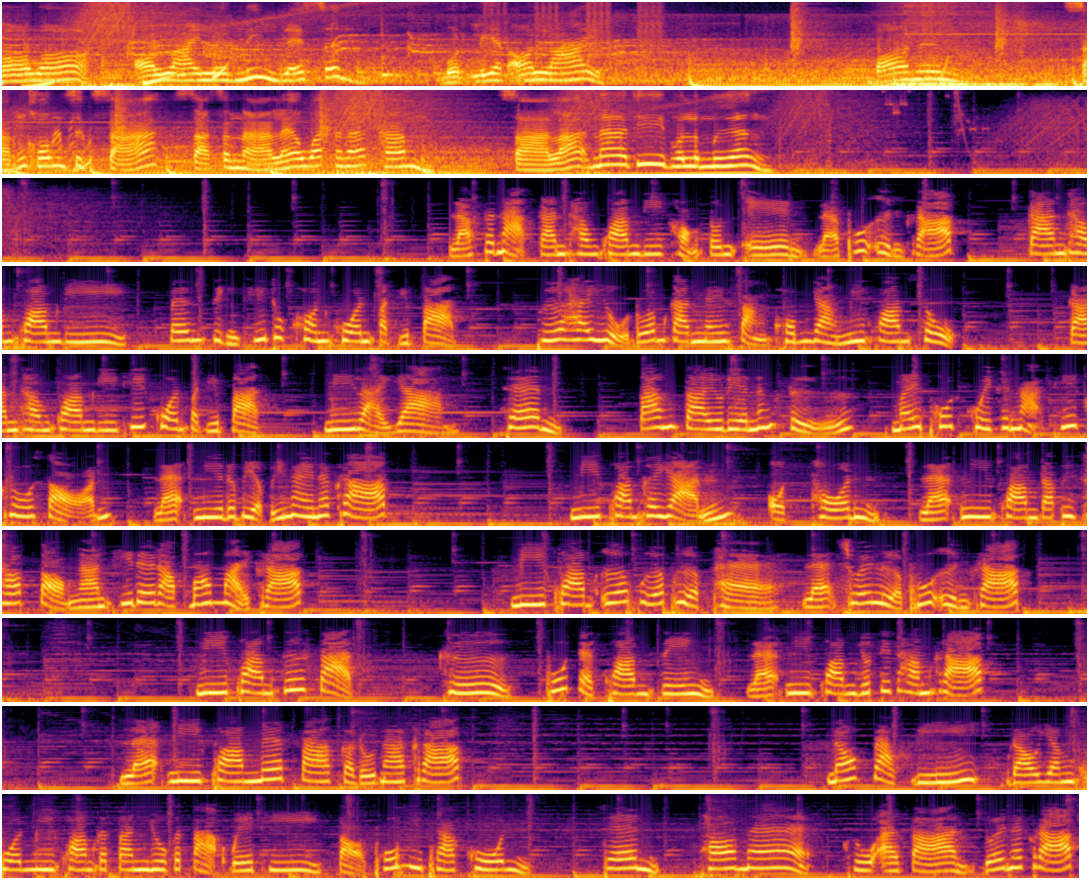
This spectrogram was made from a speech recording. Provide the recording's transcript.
พอวออนไลน์เรียน i ิ g เลส s o n บทเรียนออนไลน์ป .1 สังคมศึกษา ศาสนาและวัฒนธรรม สาระหน้าที่พลเมือง ลักษณะการทำความดีของตนเองและผู้อื่นครับ การทำความดีเป็นสิ่งที่ทุกคนควรปฏิบัติ เพื่อให้อยู่ร่วมกันในสังคมอย่างมีความสุข การทำความดีที่ควรปฏิบัติ มีหลายอย่าง เช่น ตั้งใจเรียนหนังสือ ไม่พูดคุยขณะที่ครูสอน และมีระเบียบวินัยนะครับ มีความขยัน อดทน และมีความรับผิดชอบต่องานที่ได้รับมอบหมายครับ มีความเอื้อเฟื้อเผื่อแผ่ และช่วยเหลือผู้อื่นครับ มีความซื่อสัตย์ คือ พูดแต่ความจริง และมีความยุติธรรมครับ และมีความเมตตากรุณาครับ นอกจากนี้เรายังควรมีความกตัญญูกะตะเวทีต่อผู้มีพระคุณ เช่น พ่อแม่ ครูอาจารย์ด้วยนะครับ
